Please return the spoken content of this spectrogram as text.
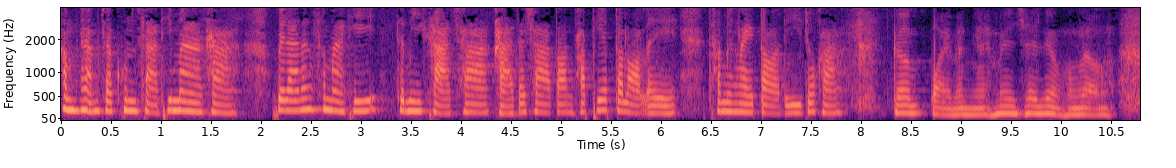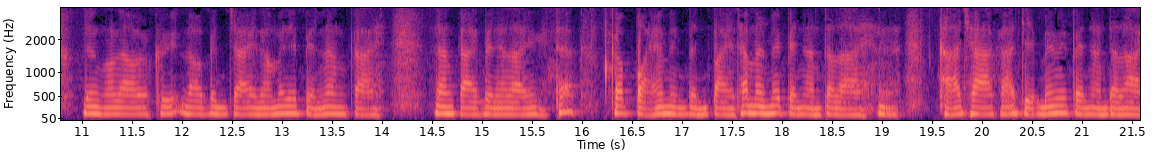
คำถามจากคุณสาธิมาค่ะ เวลานั่งสมาธิจะมีขาชา ขาจะชาตอนพับเพียบตลอดเลยทำยังไงต่อดีเจ้าคะ ก็ปล่อยมันไง ไม่ใช่เรื่องของเรา เรื่องของเราคือเราเป็นใจเราไม่ได้เป็นร่างกาย ร่างกายเป็นอะไรถ้าก็ปล่อยให้มันเป็นไป ถ้ามันไม่เป็นอันตราย ขาชาขาเจ็บไม่ไม่เป็นอันตราย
